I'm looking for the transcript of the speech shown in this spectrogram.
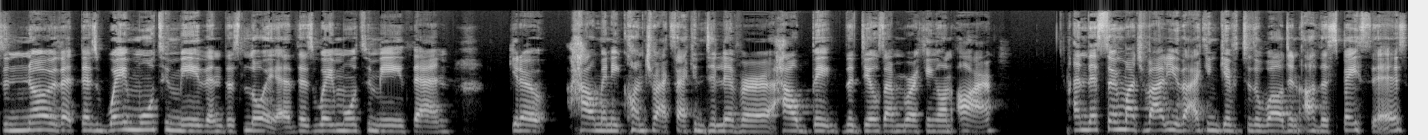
to know that there's way more to me than this lawyer. There's way more to me than, you know, how many contracts I can deliver, how big the deals I'm working on are. And there's so much value that I can give to the world in other spaces.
